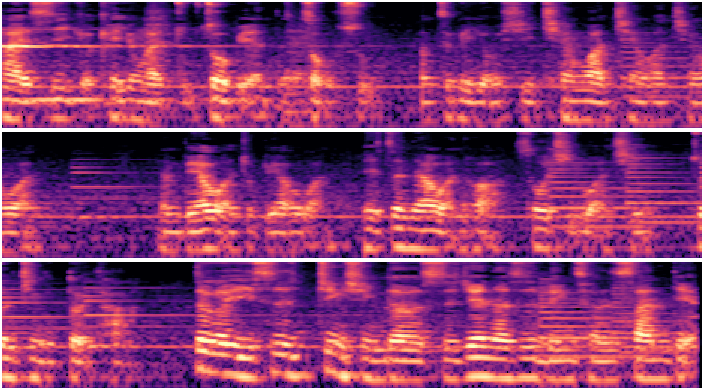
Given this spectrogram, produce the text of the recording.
它也是一个可以用来诅咒别人的咒术。这个游戏千万千万千万，能不要玩就不要玩。而且真的要玩的话，收起玩心，尊敬的对它。这个仪式进行的时间呢是凌晨三点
